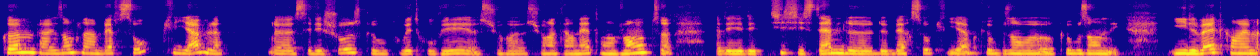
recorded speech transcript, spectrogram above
comme par exemple un berceau pliable euh, c'est des choses que vous pouvez trouver euh, sur, euh, sur Internet en vente, des, petits systèmes de, de berceaux pliables que vous, que vous emmenez. Il va être quand même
